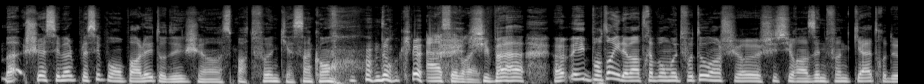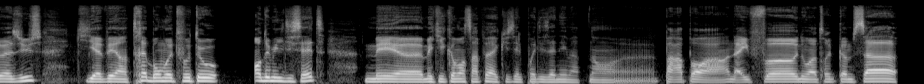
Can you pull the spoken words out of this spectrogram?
Bah, je suis assez mal placé pour en parler, étant donné que j'ai un smartphone qui a 5 ans. Donc, euh, Ah, c'est vrai. je suis pas. euh, mais pourtant, il avait un très bon mode photo. hein. Je, suis, je suis sur un Zenfone 4 de Asus qui avait un très bon mode photo en 2017, mais, euh, mais qui commence un peu à accuser le poids des années maintenant. euh, par rapport à un iPhone ou un truc comme ça,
